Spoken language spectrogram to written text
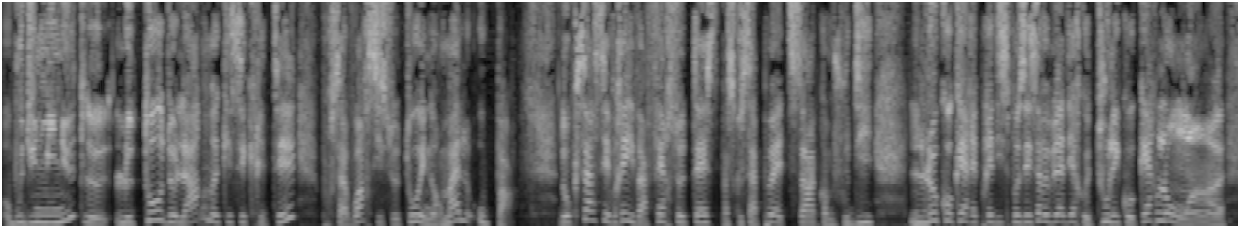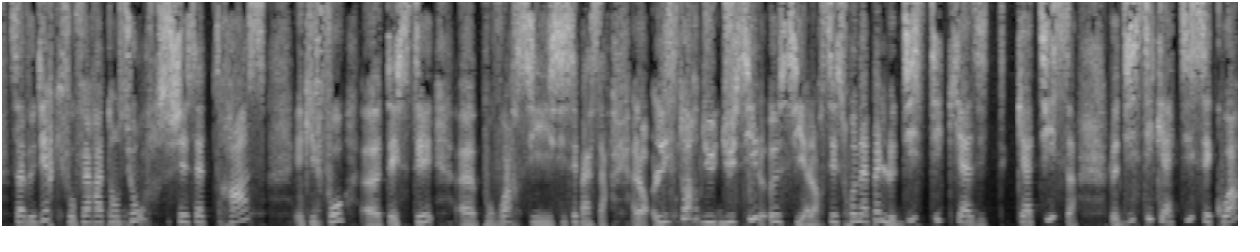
au bout d'une minute le, le taux de larmes qui est sécrété pour savoir si ce taux est normal ou pas. Donc ça, c'est vrai, il va faire ce test parce que ça peut être ça, comme je vous dis, le cocker est prédisposé. Ça veut bien dire que tous les cockers l'ont. Hein. Euh, Ça veut dire qu'il faut faire attention chez cette race et qu'il faut euh, tester euh, pour voir si, si c'est pas ça. Alors l'histoire du, du cil aussi. Alors c'est ce qu'on appelle le distichiasis Le distichatis, c'est quoi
